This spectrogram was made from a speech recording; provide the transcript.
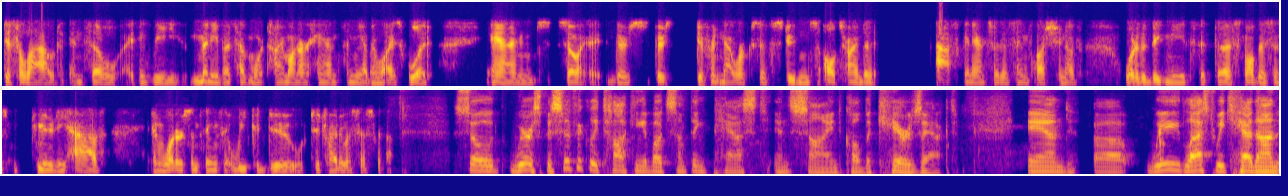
disallowed. And so I think we many of us have more time on our hands than we otherwise would. And so uh, there's there's different networks of students all trying to ask and answer the same question of what are the big needs that the small business community have and what are some things that we could do to try to assist with that. So we're specifically talking about something passed and signed called the CARES Act. And uh, we last week had on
